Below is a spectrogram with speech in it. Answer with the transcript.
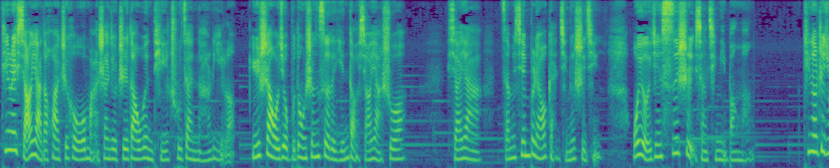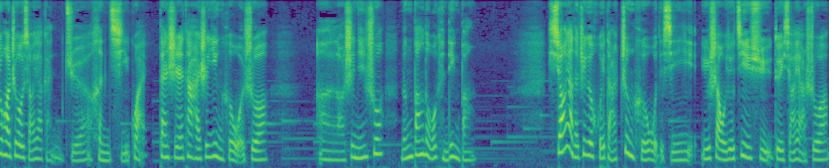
听了小雅的话之后，我马上就知道问题出在哪里了。于是啊，我就不动声色地引导小雅说：“小雅，咱们先不聊感情的事情，我有一件私事想请你帮忙。”听到这句话之后，小雅感觉很奇怪，但是她还是应和我说：“嗯，老师您说能帮的我肯定帮。”小雅的这个回答正合我的心意，于是我就继续对小雅说：“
